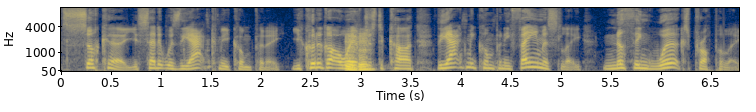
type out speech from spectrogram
sucker! You said it was the Acme company. You could have got away Mhm. with just a card. The Acme company, famously, nothing works properly.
